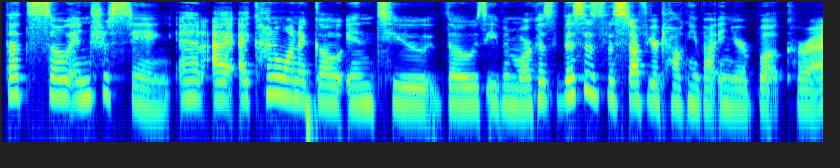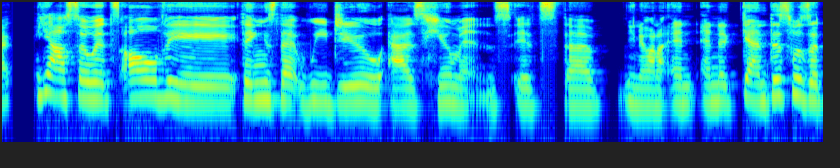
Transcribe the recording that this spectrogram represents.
That's so interesting. And I, I kind of want to go into those even more because this is the stuff you're talking about in your book, correct? Yeah. So it's all the things that we do as humans. It's the, you know, and, and, again, this was a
